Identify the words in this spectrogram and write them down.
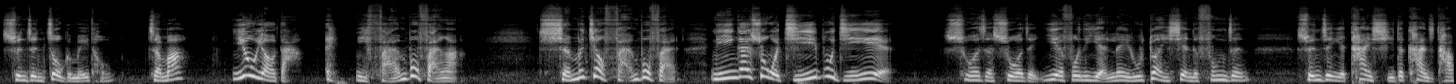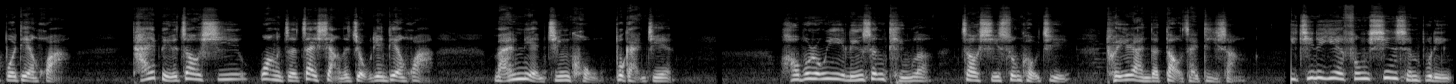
孙振皱个眉头：“怎么又要打？哎，你烦不烦啊？什么叫烦不烦？你应该说我急不急？”说着说着，叶枫的眼泪如断线的风筝。孙振也叹息地看着他拨电话。台北的赵熙望着在响的酒店电话，满脸惊恐，不敢接。好不容易铃声停了，赵熙松口气，颓然地倒在地上。已经的叶枫心神不宁，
